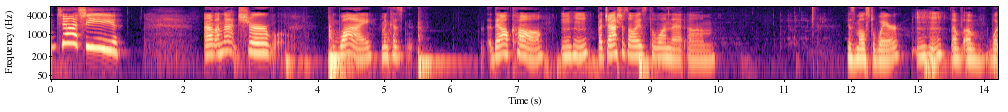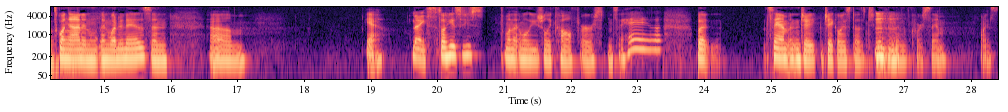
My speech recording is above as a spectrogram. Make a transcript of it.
Joshy. Um, I'm not sure why. I mean, because they all call, Mm-hmm. but Josh is always the one that um is most aware Mm-hmm. of, of what's going on and, and what it is and um yeah Nice. so he's he's the one that will usually call first and say hey but sam and jake jake always does too Mhm. and then of course sam always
